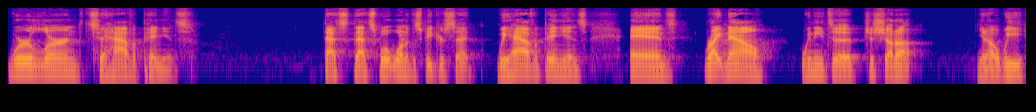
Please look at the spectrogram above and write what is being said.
were learned to have opinions. That's that's what one of the speakers said. We have opinions, and right now we need to just shut up. You know, we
